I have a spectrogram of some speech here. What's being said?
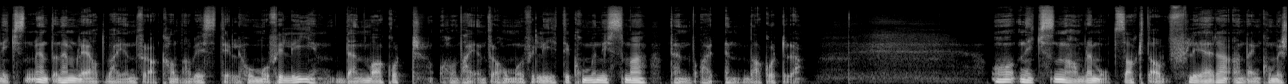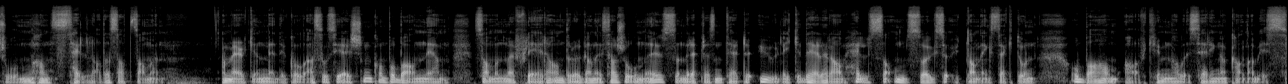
Nixon mente nemlig at veien fra cannabis til homofili, den var kort, og veien fra homofili til kommunisme, den var enda kortere. Og Nixon ble motsagt av flere enn den kommisjonen han selv hadde satt sammen. American Medical Association kom på banen igjen, sammen med flere andre organisasjoner som representerte ulike deler av helse-, omsorgs- og utdanningssektoren, og ba om avkriminalisering av cannabis.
